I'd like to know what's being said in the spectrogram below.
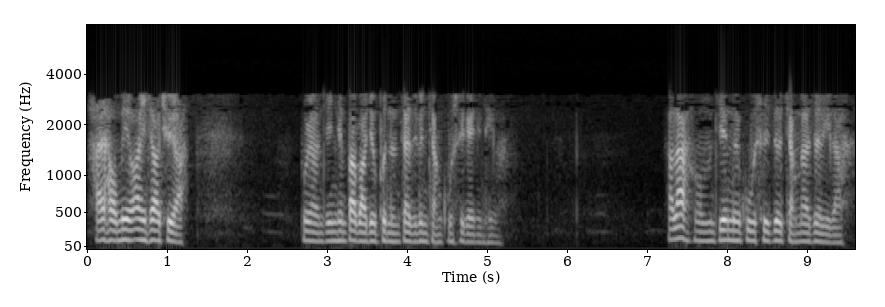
还好没有按下去啊，不然今天爸爸就不能在这边讲故事给你听了。好啦，我们今天的故事就讲到这里啦。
